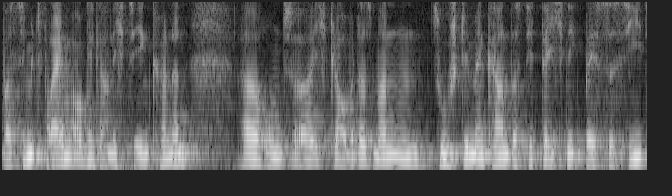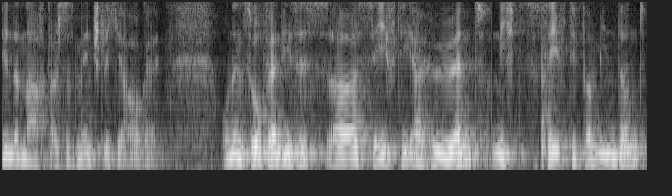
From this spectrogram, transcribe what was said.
was Sie mit freiem Auge gar nicht sehen können. Äh, und ich glaube, dass man zustimmen kann, dass die Technik besser sieht in der Nacht als das menschliche Auge. Und insofern ist es Safety erhöhend, nicht Safety vermindernd.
